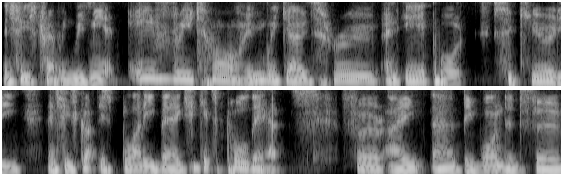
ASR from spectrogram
and she's travelling with me. And every time we go through an airport security, and she's got this bloody bag, she gets pulled out for a uh, be wanted for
